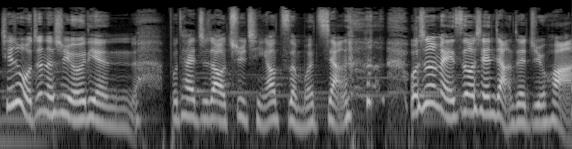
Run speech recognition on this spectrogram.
其实我真的是有一点不太知道剧情要怎么讲，我是不是每次都先讲这句话？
